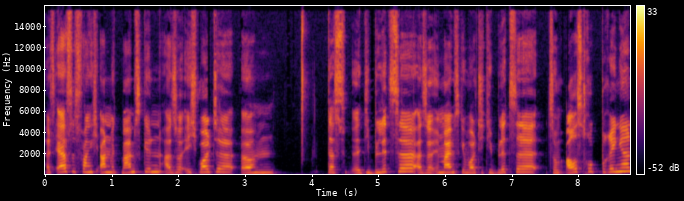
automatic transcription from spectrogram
Als erstes fange ich an mit meinem Skin. Also ich wollte ähm, dass äh, die Blitze, also in meinem Skin wollte ich die Blitze zum Ausdruck bringen.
